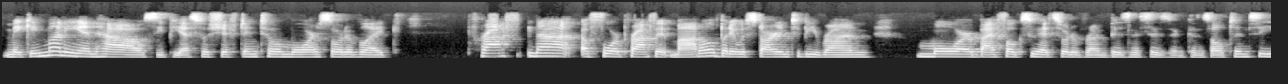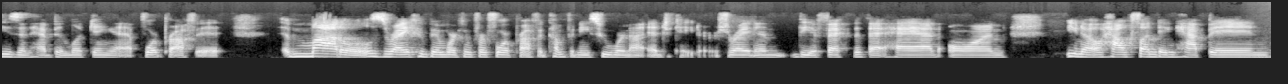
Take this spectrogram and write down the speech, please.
making money and how CPS was shifting to a more sort of like prof not a for profit model, but it was starting to be run more by folks who had sort of run businesses and consultancies and have been looking at for profit models, right, who've been working for for profit companies who were not educators, right, and the effect that that had on, you know, how funding happened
